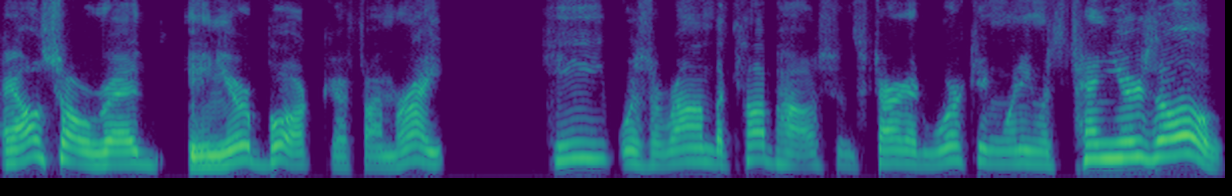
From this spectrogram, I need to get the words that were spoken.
I also read in your book, if I'm right, he was around the clubhouse and started working when he was 10 years old.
